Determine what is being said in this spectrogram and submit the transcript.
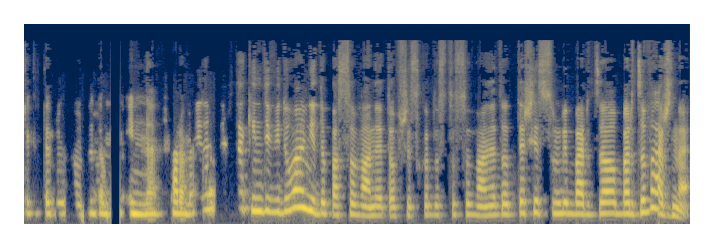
tak, tak, inne parametry. No, tak indywidualnie dopasowane to wszystko, dostosowane, to też jest w sumie bardzo, bardzo ważne.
